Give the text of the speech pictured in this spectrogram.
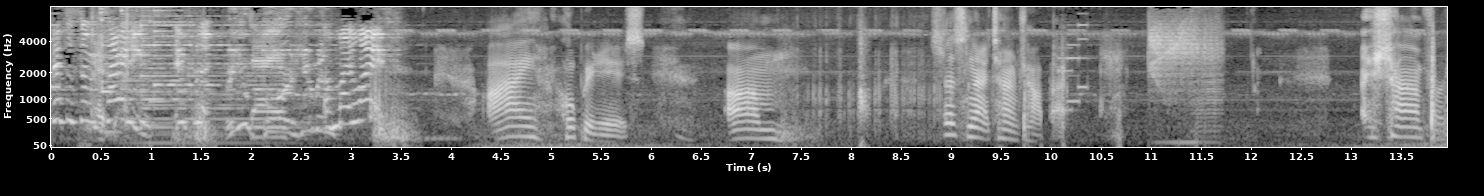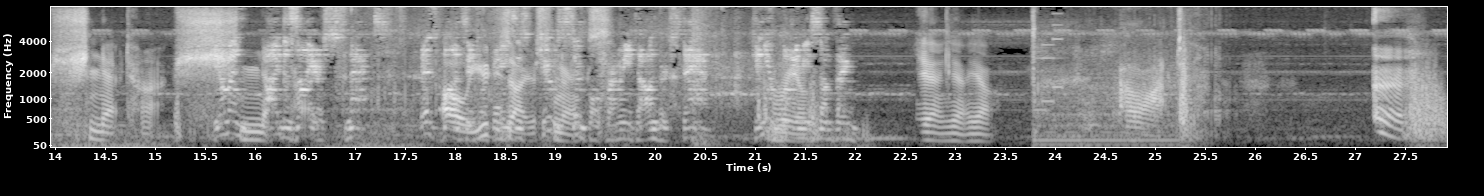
This is so exciting! It's the Are you day bored, of my life! I hope it is. Um. So it's nighttime job back. It's time for snack time. Human, I Snack. desire snacks. This Oh, you of things desire is too snacks. simple for me to understand. Can you buy Really? me something? Yeah, yeah, yeah. A lot. Uh,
